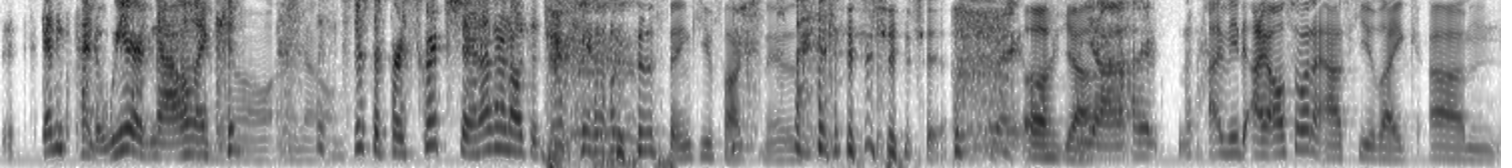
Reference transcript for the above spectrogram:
it's getting kind of weird now. Like I know, I know. it's just a prescription. I don't know what to do. Thank you, Fox News. right. Oh yeah. Yeah. I, I mean, I also want to ask you, like, um,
